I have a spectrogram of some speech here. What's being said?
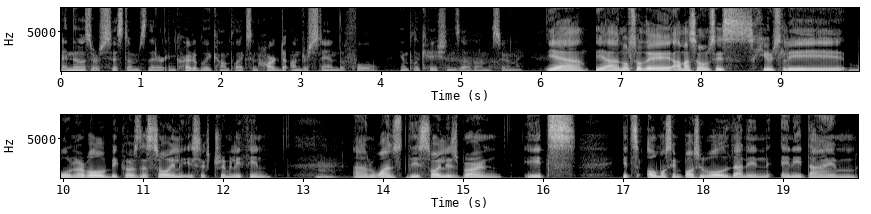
and those are systems that are incredibly complex and hard to understand the full implications of, I'm assuming. Yeah, yeah, and also the Amazons is hugely vulnerable because the soil is extremely thin, mm. And once this soil is burned, it's it's almost impossible that in any time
